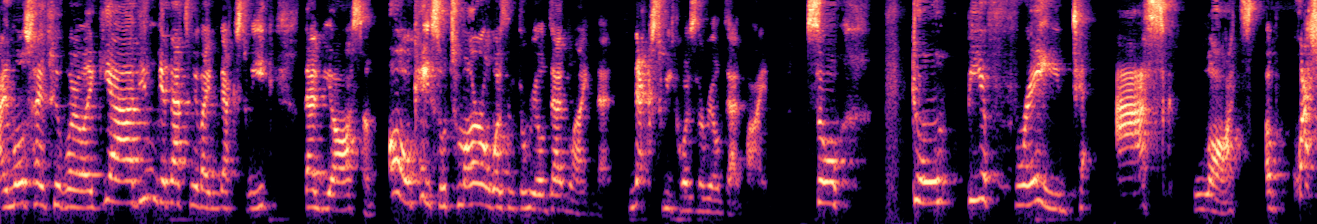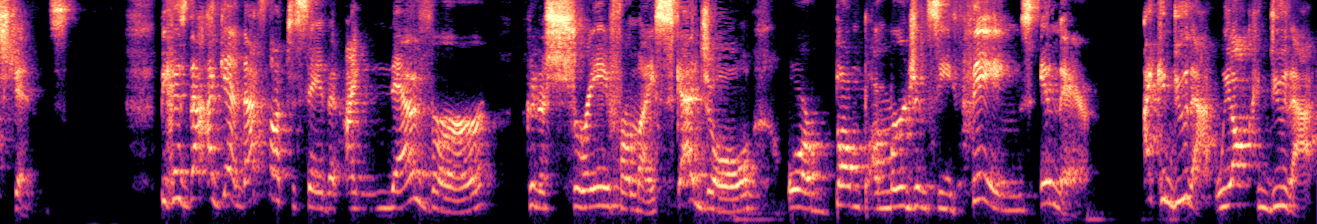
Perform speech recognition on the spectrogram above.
and most times people are like yeah if you can get that to me by next week that'd be awesome oh okay so tomorrow wasn't the real deadline then next week was the real deadline so don't be afraid to ask lots of questions. Because that, again, that's not to say that I'm never going to stray from my schedule or bump emergency things in there. I can do that. We all can do that.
